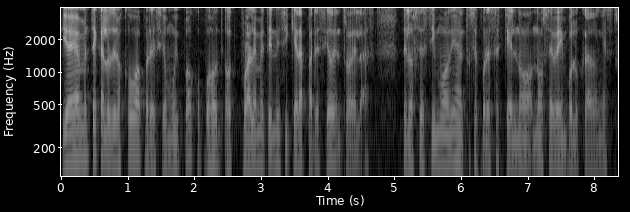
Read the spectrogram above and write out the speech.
Y obviamente Carlos de los Cobos apareció muy poco, pues o, probablemente ni siquiera apareció dentro de las de los testimonios, entonces por eso es que él no, no se ve involucrado en esto.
